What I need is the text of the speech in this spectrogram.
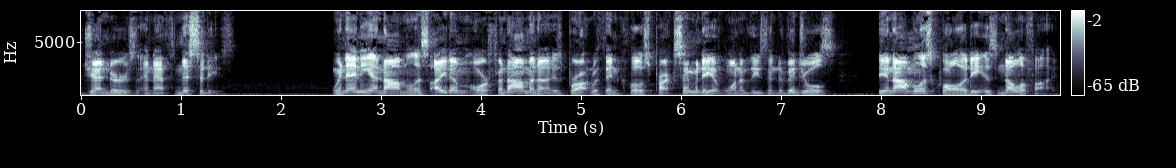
genders, and ethnicities. When any anomalous item or phenomena is brought within close proximity of one of these individuals, the anomalous quality is nullified.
